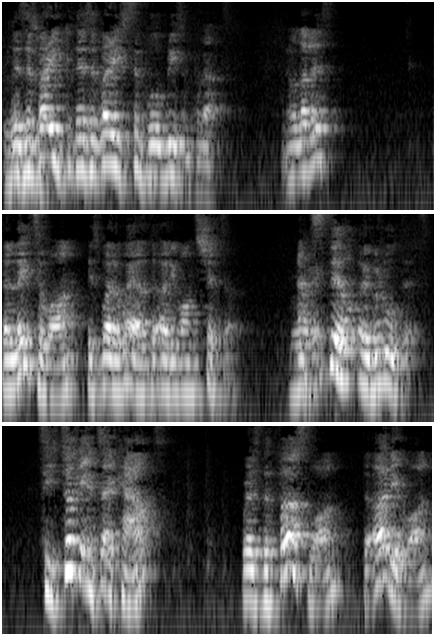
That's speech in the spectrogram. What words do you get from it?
There's a very there's a very simple reason for that. You know what that is? The later one is well aware of the early one's shitter and still overruled it. So he took it into account, whereas the first one, the earlier one,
